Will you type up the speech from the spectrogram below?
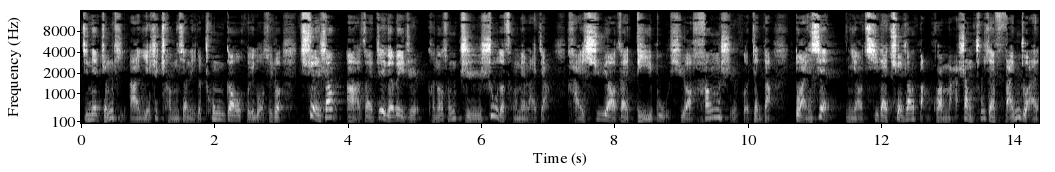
今天整体啊也是呈现了一个冲高回落。所以说，券商啊在这个位置，可能从指数的层面来讲，还需要在底部需要夯实和震荡。短线你要期待券商板块马上出现反转，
